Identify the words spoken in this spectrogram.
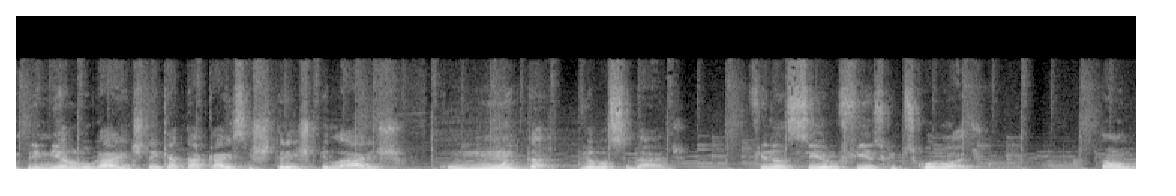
Em primeiro lugar, a gente tem que atacar esses três pilares com muita velocidade: financeiro, físico e psicológico. Então,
